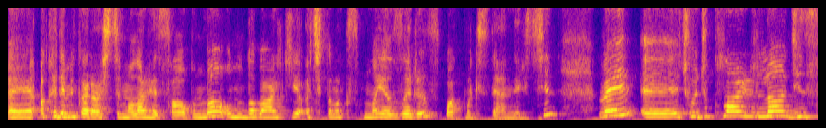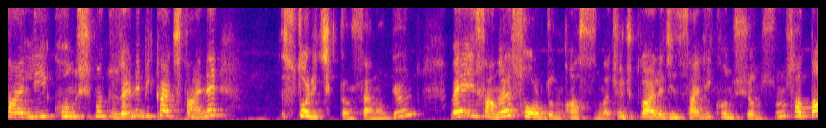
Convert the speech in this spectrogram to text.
Ee, akademik araştırmalar hesabında. Onu da belki açıklama kısmına yazarız bakmak isteyenler için. Ve e, çocuklarla cinselliği konuşmak üzerine birkaç tane story çıktın sen o gün ve insanlara sordun aslında çocuklarla cinselliği konuşuyor musunuz? Hatta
